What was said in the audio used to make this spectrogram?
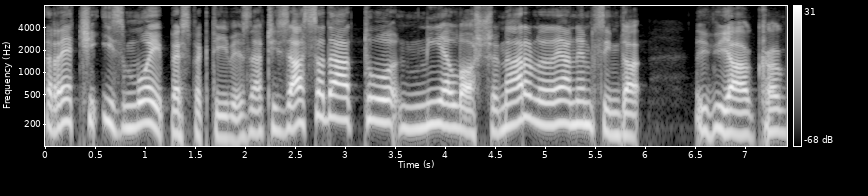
reći iz moje perspektive. Znači, za sada to nije loše. Naravno da ja ne mislim da ja kao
